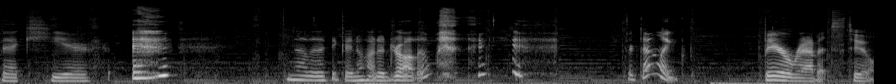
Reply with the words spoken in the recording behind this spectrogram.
back here. now that I think I know how to draw them. They're kind of like bear rabbits too.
